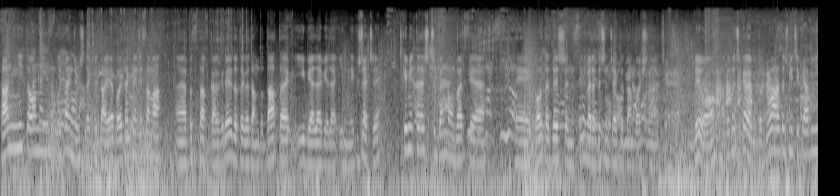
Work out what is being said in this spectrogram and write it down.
Tanni to on nie będzie, mi się tak wydaje, bo jednak to będzie sama e, podstawka gry, do tego tam dodatek i wiele, wiele innych rzeczy. Ciekawi mnie też, czy będą wersje e, Gold Edition, Silver Edition, czy jak to tam właśnie było. Na pewno ciekawe by to było, ale też mnie ciekawi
